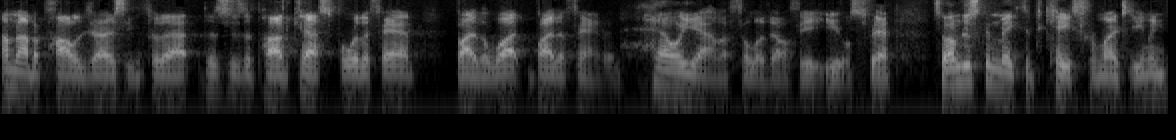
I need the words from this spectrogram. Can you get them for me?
I'm not apologizing for that. This is a podcast for the fan by the what? By the fan. And hell yeah, I'm a Philadelphia Eagles fan. So I'm just going to make the case for my team, and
